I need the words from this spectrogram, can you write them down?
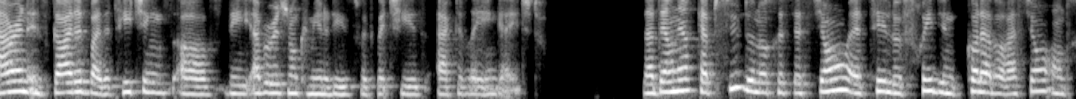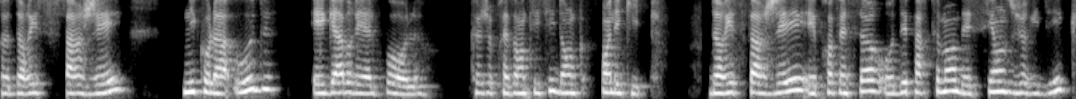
Aaron is guided by the teachings of the Aboriginal communities with which he is actively engaged. La dernière capsule de notre session était le fruit d'une collaboration entre Doris Farger, Nicolas Houd et Gabriel Paul, que je présente ici donc en équipe. Doris Farger est professeur au département des sciences juridiques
